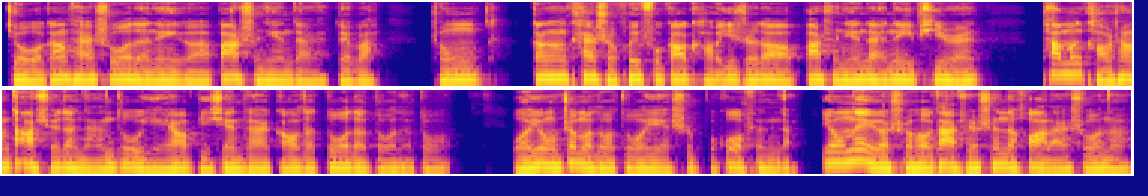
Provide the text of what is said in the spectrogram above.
就我刚才说的那个八十年代，对吧？从刚刚开始恢复高考，一直到八十年代那一批人，他们考上大学的难度也要比现在高得多得多得多。我用这么多多也是不过分的。用那个时候大学生的话来说呢，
